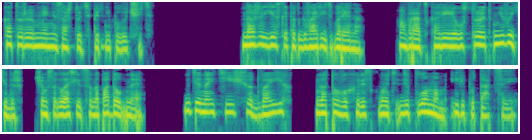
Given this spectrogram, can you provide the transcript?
которую мне ни за что теперь не получить. Даже если подговорить Брена, брат скорее устроит мне выкидыш, чем согласиться на подобное, где найти еще двоих, готовых рискнуть дипломом и репутацией.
